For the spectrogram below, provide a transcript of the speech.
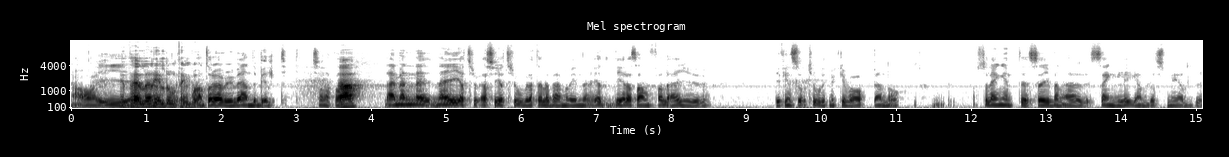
Ja, i, Inte heller en helt otänkt på. Han tar över i Vanderbilt i sådana fall. Ja, Nej, men eh, nej, jag, tror, alltså, jag tror väl att Alabama vinner. Deras anfall är ju... Det finns så otroligt mycket vapen och så länge inte Saban är sängliggandes med, eh,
